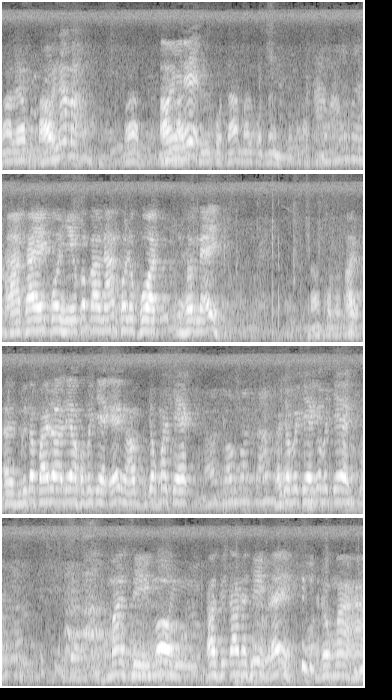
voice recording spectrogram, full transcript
มาแล้วเปล่าเอาน้ำมามาเอาอย่างนี้คือกดน้ำมากดนึงหาใครกลัวหิวก็เปล่าน้ำคนละขวดเฮิงไหนน้ำคนละเอาเอาไม่ต้องไปแล้วเดี๋ยวเขาไปแจกเองเอายกมาแจกเขาจะไปแจกก็ไปแจกมาสี่โมงเก้าสิบเก้านาทีไปได้จะลงมาฮะ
